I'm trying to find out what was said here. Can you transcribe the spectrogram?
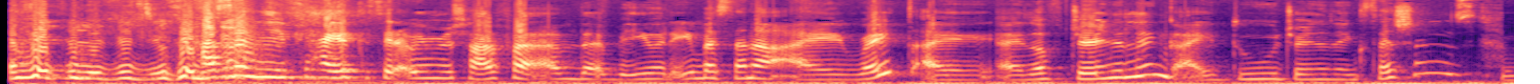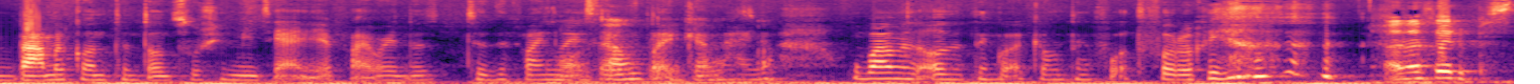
نقفل الفيديو كده حاسة إن في حاجات كتير قوي مش عارفة أبدأ بإيه ولا إيه بس أنا I write I, I love journaling I do journaling sessions. بعمل content on social media يعني if I were to define myself accounting. by كام حاجة. وبعمل auditing و accounting في وقت فراغي. أنا ثيرابيست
